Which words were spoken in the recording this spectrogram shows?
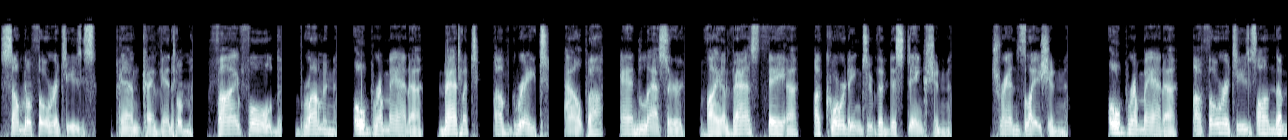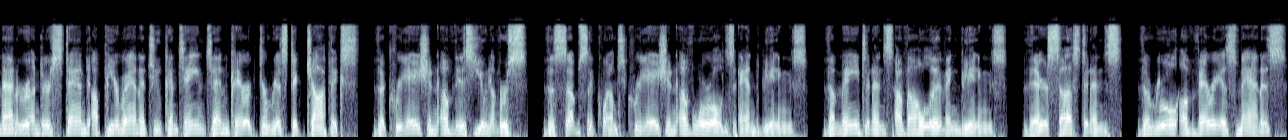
some authorities, Pankavintam, fivefold, Brahman, O Brahmana, Matat, of great, Alpa, and lesser, via Vyavasthaya, according to the distinction. Translation O Brahmana, authorities on the matter understand a Purana to contain ten characteristic topics the creation of this universe, the subsequent creation of worlds and beings, the maintenance of all living beings, their sustenance, the rule of various manas,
